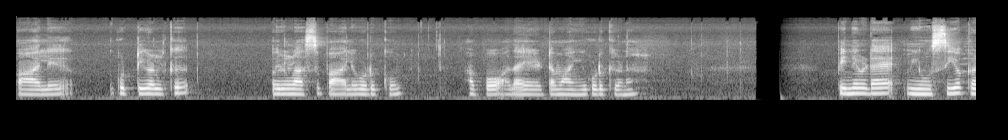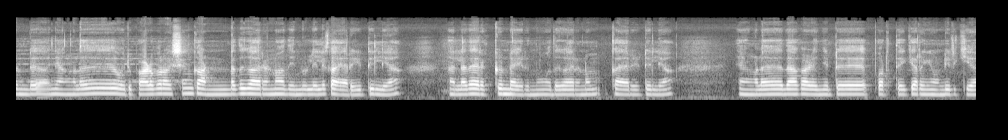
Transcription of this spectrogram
പാൽ കുട്ടികൾക്ക് ഒരു ഗ്ലാസ് പാൽ കൊടുക്കും. അപ്പോൾ അത് ഏട്ടൻ വാങ്ങി കൊടുക്കുകയാണ് പിന്നെ ഇവിടെ മ്യൂസിയം ഒക്കെ ഉണ്ട്. ഞങ്ങൾ ഒരുപാട് പ്രാവശ്യം കണ്ടത് കാരണം അതിന്റെ ഉള്ളിൽ കയറിയിട്ടില്ല. നല്ല തിരക്കുണ്ടായിരുന്നു. അത് കാരണം കയറിയിട്ടില്ല. ഞങ്ങൾ ഇതാ കഴിഞ്ഞിട്ട് പുറത്തേക്ക് ഇറങ്ങിക്കൊണ്ടിരിക്കുക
